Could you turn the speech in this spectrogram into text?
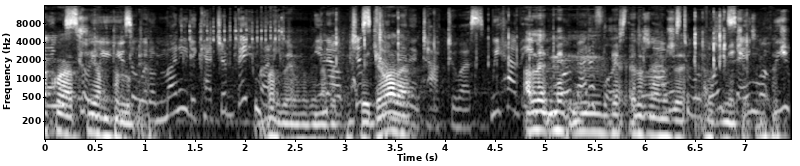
akurat ją to lubię. to. Bardzo ją lubię, nawet bym powiedział, ale- to ale mi- mi- wie- that rozumiem, że to rozumiecie, o co we chodzi.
